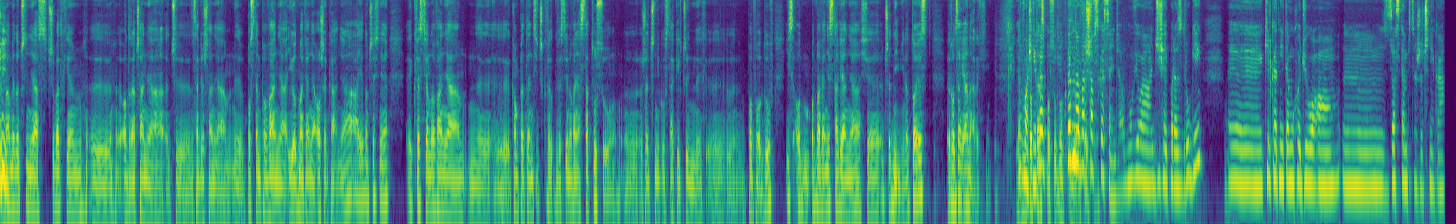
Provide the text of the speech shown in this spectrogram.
mamy do czynienia z przypadkiem y, odraczania czy zawieszania y, postępowania i odmawiania orzekania, a jednocześnie kwestionowania y, kompetencji czy kwestionowania statusu rzeczników z takich czy innych powodów i odmawianie stawiania się przed nimi. No to jest rodzaj anarchii. Ja no właśnie, pe pewna warszawska sędzia odmówiła dzisiaj po raz drugi kilka dni temu chodziło o e, zastępcę rzecznika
